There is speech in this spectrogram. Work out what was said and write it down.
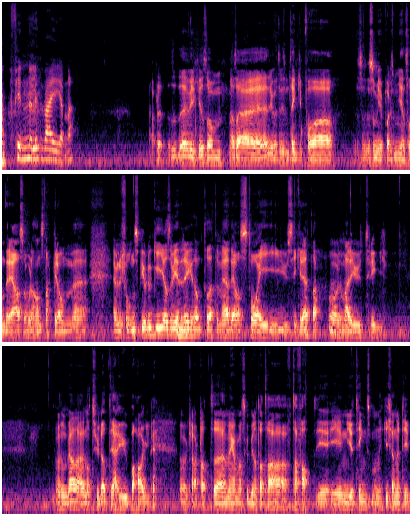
finne litt veien. Ja, for det, altså, det virker jo som altså, Jeg driver og liksom tenker på så, så mye på liksom Jens Andreas og hvordan han snakker om eh, evolusjonens biologi osv. Og, så mm. og dette med det å stå i, i usikkerhet da, og liksom være utrygg. Liksom, ja, det er naturlig at det er ubehagelig. Og klart at uh, Med en gang man skal begynne å ta, ta, ta fatt i, i, nye ting som man ikke kjenner til,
